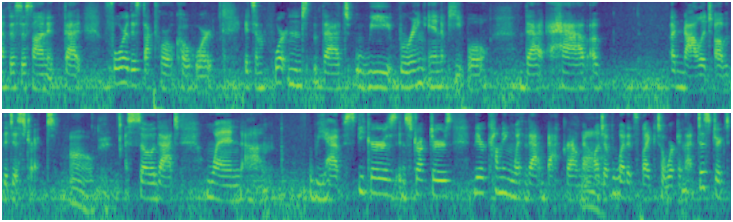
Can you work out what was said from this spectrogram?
emphasis on it that for this doctoral cohort, it's important that we bring in people that have a a knowledge of the district. Oh, okay. So that when um, we have speakers, instructors. They're coming with that background knowledge mm. of what it's like to work in that district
